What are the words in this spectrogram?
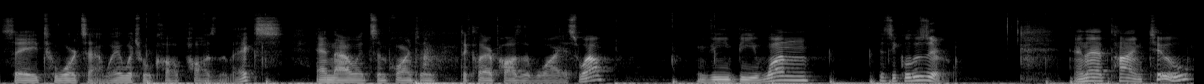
say towards that way, which we'll call positive x. And now it's important to declare positive y as well. VB1 is equal to 0. And at time 2,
